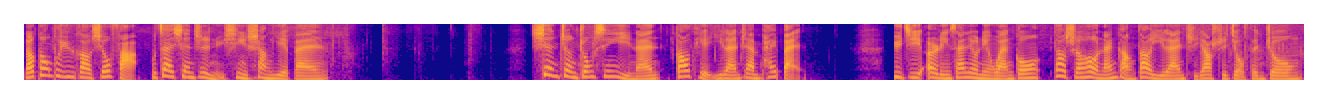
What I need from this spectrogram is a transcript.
劳动部预告修法，不再限制女性上夜班。县政中心以南高铁宜兰站拍板，预计二零三六年完工，到时候南港到宜兰只要十九分钟。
